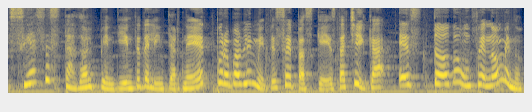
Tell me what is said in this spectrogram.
Si has estado al pendiente del Internet, probablemente sepas que esta chica es todo un fenómeno,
